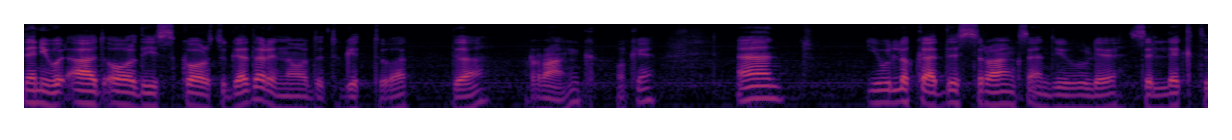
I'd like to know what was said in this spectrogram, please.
then you will add all these scores together in order to get to the rank okay? And you will look at this ranks and you will uh, select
